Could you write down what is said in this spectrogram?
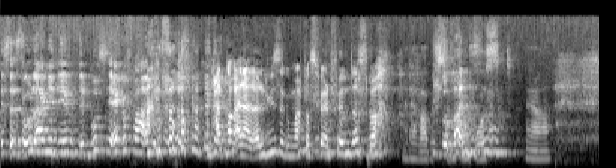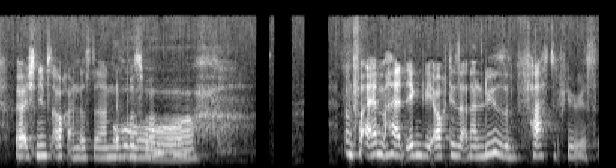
ist er so lange neben dem Bus hergefahren? er Und hat noch eine Analyse gemacht, was für ein Film das war. Ja, der war so bestimmt im Bus. Ja. Ja, ich nehme es auch an, dass der an dem Bus war. Oh. Und vor allem halt irgendwie auch diese Analyse Fast and Furious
